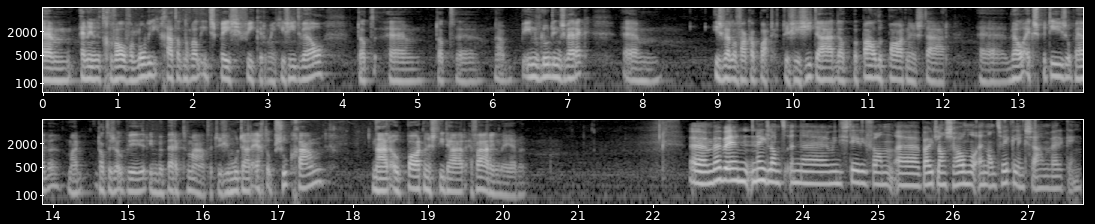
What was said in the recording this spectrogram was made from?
Um, en in het geval van lobby gaat dat nog wel iets specifieker, want je ziet wel dat, um, dat uh, nou, beïnvloedingswerk um, is wel een vak apart. Dus je ziet daar dat bepaalde partners daar wel expertise op hebben, maar dat is ook weer in beperkte mate. Dus je moet daar echt op zoek gaan naar ook partners die daar ervaring mee hebben. Uh, we hebben in Nederland een uh, ministerie van uh, Buitenlandse Handel en Ontwikkelingssamenwerking.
